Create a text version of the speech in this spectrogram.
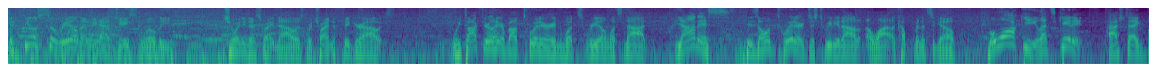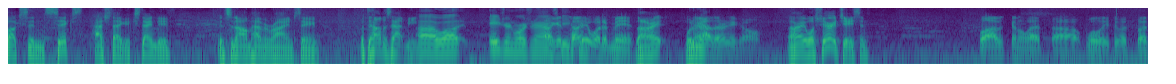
It feels surreal that we have Jason Wilde joining us right now as we're trying to figure out. We talked earlier about Twitter and what's real and what's not. Giannis, his own Twitter, just tweeted out a while, a couple minutes ago. Milwaukee, let's get it. Hashtag Bucks in six. Hashtag extended. And so now I'm having Ryan saying, "What the hell does that mean?" Uh, well, Adrian Wojnarowski. I can tell could- you what it means. All right, what do we yeah, got? there you go. All right, well, share it, Jason. Well, I was going to let uh, Wooly do it, but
